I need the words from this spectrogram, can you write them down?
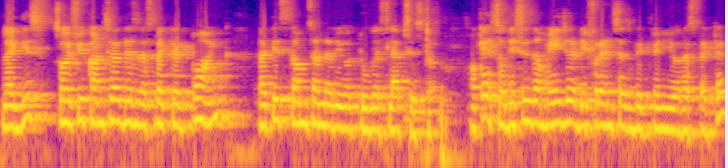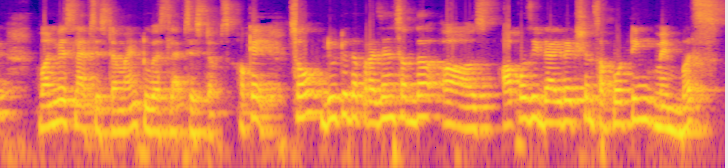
like this. So if you consider this respected point that is comes under your two-way slab system. Okay so this is the major differences between your respected one-way slab system and two-way slab systems. Okay so due to the presence of the uh, opposite direction supporting members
